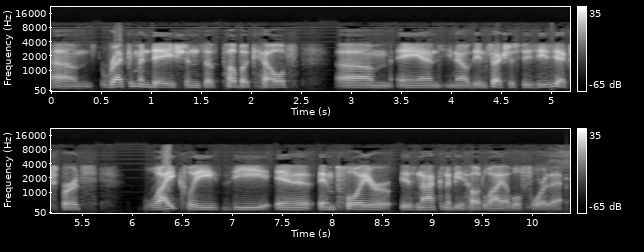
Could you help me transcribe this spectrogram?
um, recommendations of public health um, and you know the infectious disease experts, likely the uh, employer is not going to be held liable for that.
